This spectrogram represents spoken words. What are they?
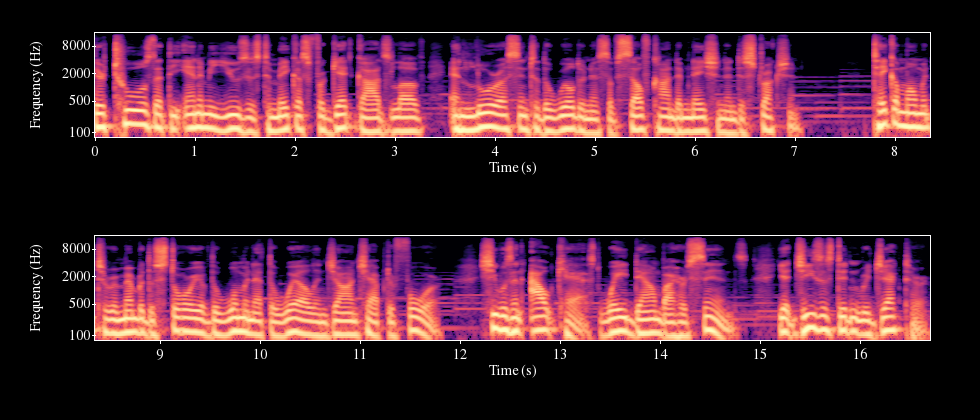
They're tools that the enemy uses to make us forget God's love and lure us into the wilderness of self condemnation and destruction. Take a moment to remember the story of the woman at the well in John chapter 4. She was an outcast, weighed down by her sins, yet Jesus didn't reject her.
